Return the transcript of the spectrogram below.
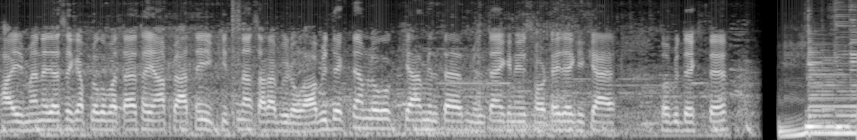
भाई, मैंने जैसे कि आप लोगों को बताया था, यहाँ पे आते ही कितना सारा भीड़ होगा। अभी देखते हैं हम लोगों को क्या मिलता है मिलता है कि नहीं शॉर्टेज है कि क्या है तो अभी देखते हैं।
